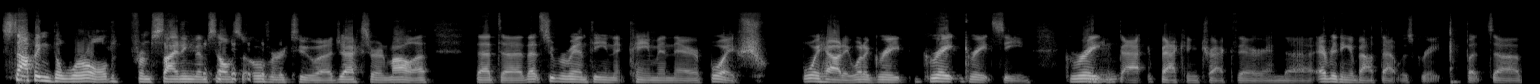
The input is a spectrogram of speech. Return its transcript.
stopping the world from signing themselves over to uh, Jax-Ur and Mala. That uh, that Superman theme that came in there, boy, phew, boy howdy, what a great, great, great scene, great Mhm. back backing track there, and uh, everything about that was great. But uh,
